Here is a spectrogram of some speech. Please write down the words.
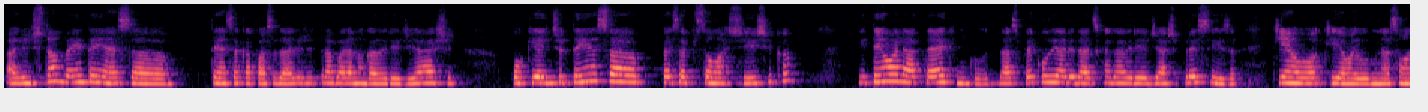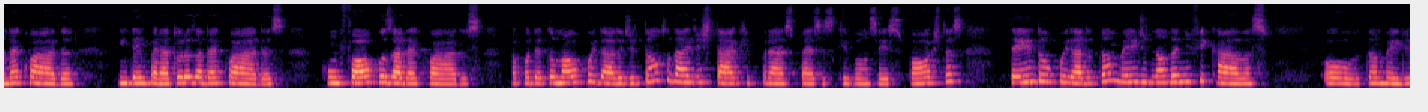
a gente também tem essa, tem essa capacidade de trabalhar na galeria de arte, porque a gente tem essa percepção artística e tem o olhar técnico das peculiaridades que a galeria de arte precisa, que é uma, que é uma iluminação adequada, em temperaturas adequadas, com focos adequados, para poder tomar o cuidado de tanto dar destaque para as peças que vão ser expostas, tendo o cuidado também de não danificá-las, ou também de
